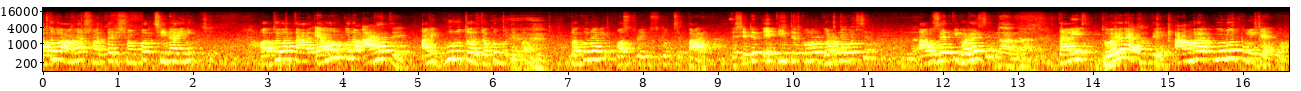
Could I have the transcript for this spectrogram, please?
অথবা আমার সরকারি সম্পদ ছিনাই নিচ্ছে। অথবা তার এমন কোনো আঘাতে আমি গুরুতর জখম হতে পারি। তখন আমি অস্ত্র ইউজ করতে পারি সেটা এই তিনটে কোনো ঘটনা ঘটছে? আবু সাহেব কি ঘটাইছে? তাহলে ধরে রাখতে আমরা কোনো পুলিশ একমত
